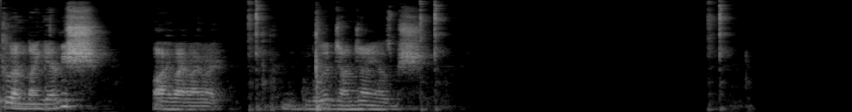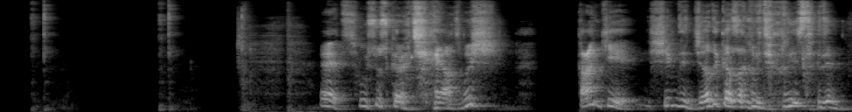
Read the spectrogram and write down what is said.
klanından gelmiş. Vay vay vay vay. Burada Can Can yazmış. Evet, huysuz kraliçe yazmış. Kanki şimdi cadı kazanı videonu izledim.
